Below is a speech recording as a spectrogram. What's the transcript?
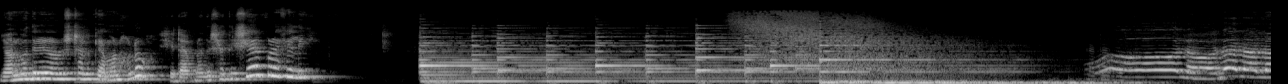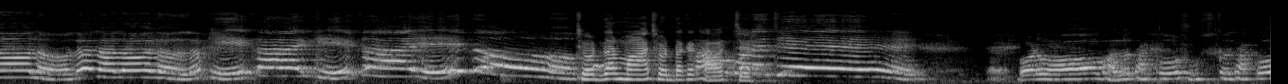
জন্মদিনের অনুষ্ঠান কেমন হলো সেটা আপনাদের সাথে শেয়ার করে ফেলি। ছোটদার মা ছোটদাকে খাওয়াচ্ছে। বড় হও ভালো থাকো সুস্থ থাকো।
